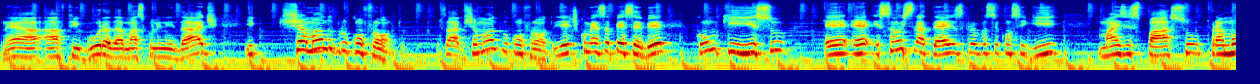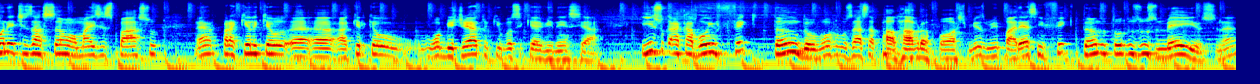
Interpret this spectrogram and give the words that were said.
né, à, à figura da masculinidade e chamando para o confronto, sabe? Chamando para o confronto. E a gente começa a perceber como que isso é, é são estratégias para você conseguir mais espaço para monetização, mais espaço né, para aquele que é, o, é, é, aquele que é o, objeto que você quer evidenciar. Isso acabou infectando, vou usar essa palavra forte mesmo, me parece infectando todos os meios, né?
